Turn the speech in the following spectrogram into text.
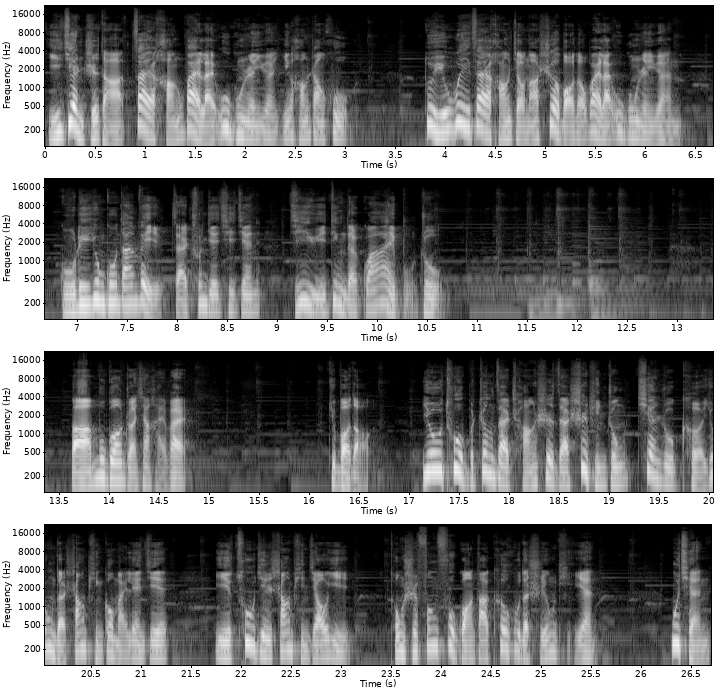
一键直达在杭外来务工人员银行账户。对于未在杭缴纳社保的外来务工人员，鼓励用工单位在春节期间给予一定的关爱补助。把目光转向海外。据报道，YouTube 正在尝试在视频中嵌入可用的商品购买链接。以促进商品交易，同时丰富广大客户的使用体验。目前，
